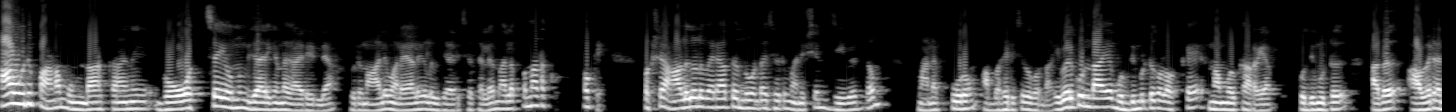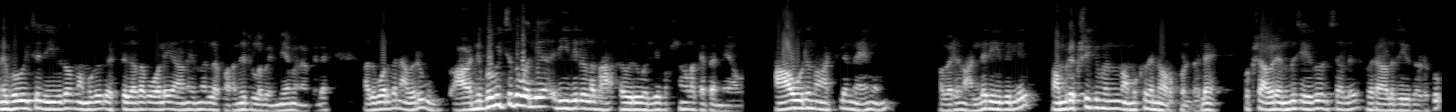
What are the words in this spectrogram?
ആ ഒരു പണം ഉണ്ടാക്കാൻ ഗോച്ചയൊന്നും വിചാരിക്കേണ്ട കാര്യമില്ല. ഒരു നാല് മലയാളികൾ വിചാരിച്ചാൽ നിലപ്പം നടക്കും. ഓക്കെ. പക്ഷെ ആളുകൾ വരാത്ത എന്തുകൊണ്ടാ ഒരു മനുഷ്യൻ ജീവിതം മനഃപൂർവം അപഹരിച്ചത് കൊണ്ടാണ് ഇവർക്കുണ്ടായ ബുദ്ധിമുട്ടുകളൊക്കെ നമ്മൾക്കറിയാം. ബുദ്ധിമുട്ട് അത് അവരനുഭവിച്ച ജീവിതം നമുക്ക് കെട്ടുകഥ പോലെയാണ് എന്നല്ല പറഞ്ഞിട്ടുള്ള ബെന്യാമനത്തിലെ അതുപോലെ തന്നെ അവർ അനുഭവിച്ചത് വലിയ രീതിയിലുള്ള ഒരു വലിയ പ്രശ്നങ്ങളൊക്കെ തന്നെയാവും. ആ ഒരു നാട്ടിലെ നിയമം അവരെ നല്ല രീതിയിൽ സംരക്ഷിക്കുമെന്ന് നമുക്ക് തന്നെ ഉറപ്പുണ്ട് അല്ലെ? പക്ഷെ അവരെന്ത് ചെയ്തു വെച്ചാൽ ഒരാൾ ചെയ്തെടുക്കും.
